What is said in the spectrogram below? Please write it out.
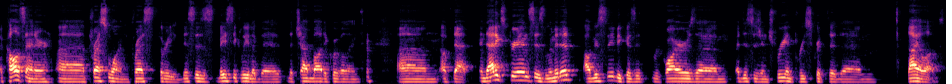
a call center, uh, press one, press three. This is basically like the the chatbot equivalent um, of that, and that experience is limited, obviously, because it requires um, a decision tree and pre-scripted um, dialogues.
